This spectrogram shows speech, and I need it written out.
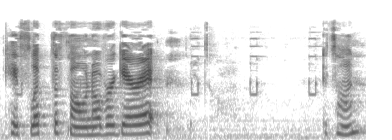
Okay, flip the phone over, Garrett. It's on.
